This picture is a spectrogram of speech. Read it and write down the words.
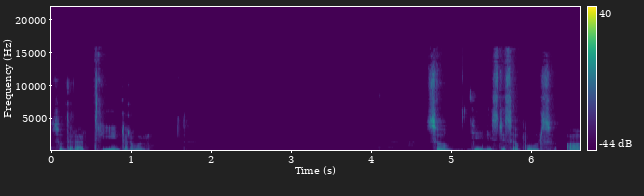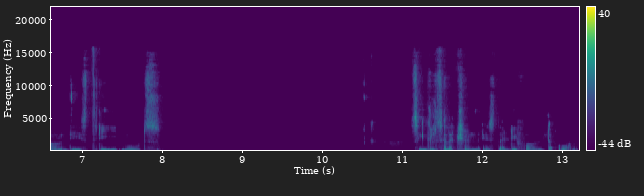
So there are three interval. So JList supports all these three modes. Single selection is the default one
